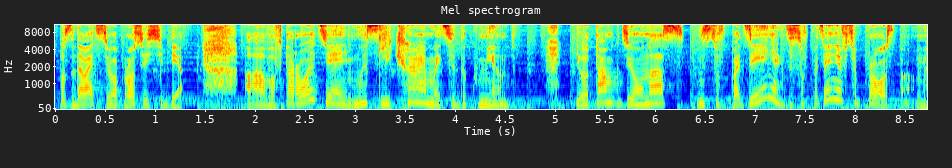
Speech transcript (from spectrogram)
позадавать эти вопросы себе. А во второй день мы сличаем эти документы. И вот там, где у нас не совпадение, где совпадение все просто. Mm-hmm.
